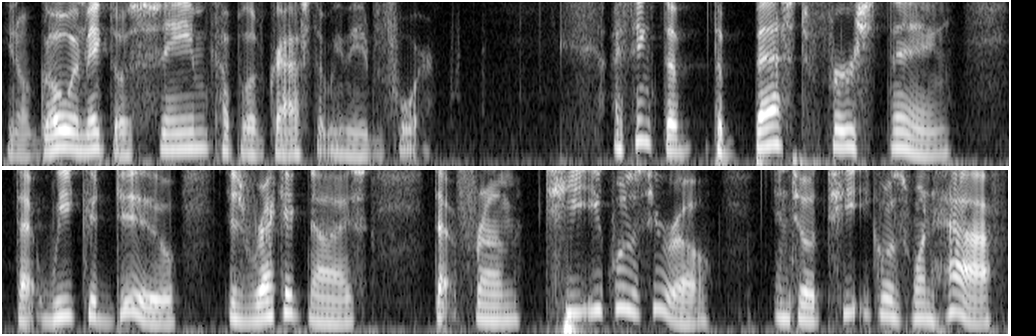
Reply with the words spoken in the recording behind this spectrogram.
you know, go and make those same couple of graphs that we made before. I think the, the best first thing that we could do is recognize that from t equals 0 until t equals 1 half,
